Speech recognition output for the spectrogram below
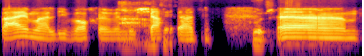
zweimal die Woche, wenn Ah, du schaffst okay. Gut. Ähm,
